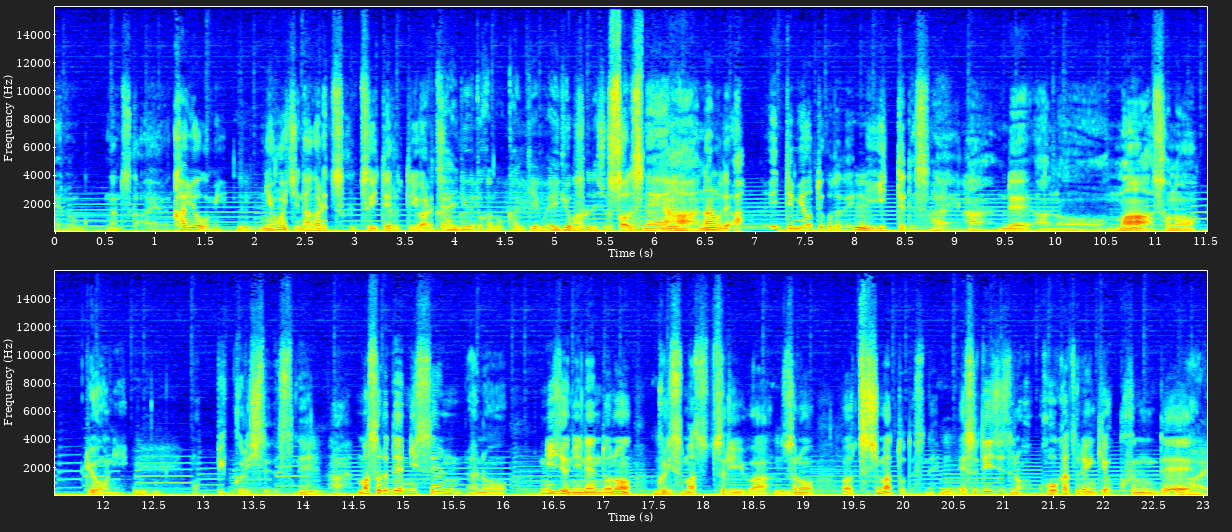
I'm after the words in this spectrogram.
えーのなんですか、えー海洋ゴミ、うん。日本一流れつついてるって言われてる海流とかの関係も影響もあるでしょうしそうですね、ん。はい、なのであ行ってみようということでうん。行ってですね、はい。はい。であのーまあその量にうんびっくりしてですね、うん。はい。まあ、それで2000あの22年度のクリスマスツリーは、うん。そのあ対馬とですね、うん。SDGs の包括連携を組んで、はい。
